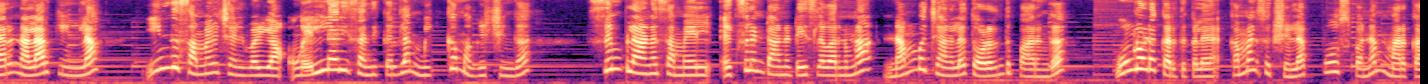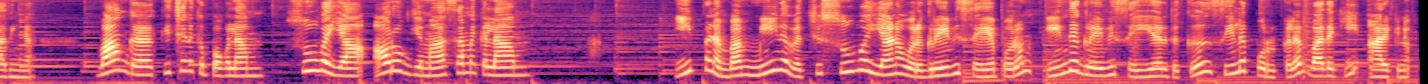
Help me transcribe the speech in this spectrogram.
எல்லாரும் நல்லா இருக்கீங்களா? இந்த சமையல் சேனல் வழியாக உங்கள் எல்லாரையும் சந்திக்கிறதுல மிக்க மகிழ்ச்சிங்க. சிம்பிளான சமையல் எக்ஸலண்ட்டான டேஸ்ட்டில் வரணும்னா நம்ம சேனலை தொடர்ந்து பாருங்கள் உங்களோட கருத்துக்களை கமெண்ட் செக்ஷனில் போஸ்ட் பண்ண மறக்காதீங்க. வாங்க கிச்சனுக்கு போகலாம். சுவையாக ஆரோக்கியமாக சமைக்கலாம். இப்போ நம்ம மீனை வச்சு சுவையான ஒரு கிரேவி செய்ய போகிறோம் இந்த கிரேவி செய்யறதுக்கு சில பொருட்களை வதக்கி அரைக்கணும்.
